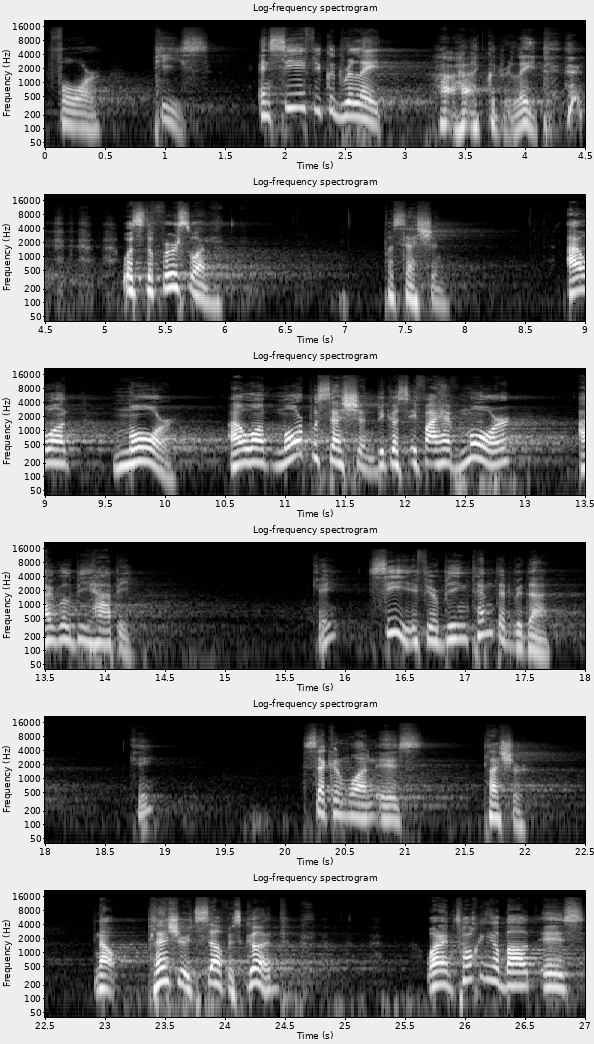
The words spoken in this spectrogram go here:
four P's. And see if you could relate. I could relate. What's the first one? Possession. I want more. I want more possession because if I have more, I will be happy. Okay? See if you're being tempted with that. Okay? Second one is pleasure. Now, pleasure itself is good. What I'm talking about is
